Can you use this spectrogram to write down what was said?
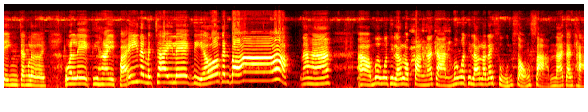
ริงๆจังเลย ว่าเลขที่ให้ไปนั่นมันใช่เลขเดียวกันบอนะคะ อ้าวเมื่องวดที่แล้วเราปังนะอาจารย์ เมื่องวดที่แล้วเราได้ศูนย์สองสามนะอาจารย์ขา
